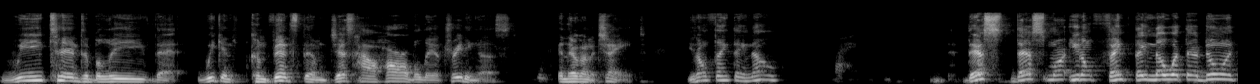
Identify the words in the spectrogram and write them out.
We tend to believe that we can convince them just how horrible they're treating us and they're going to change. You don't think they know? Right. They're, they're smart. You don't think they know what they're doing?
